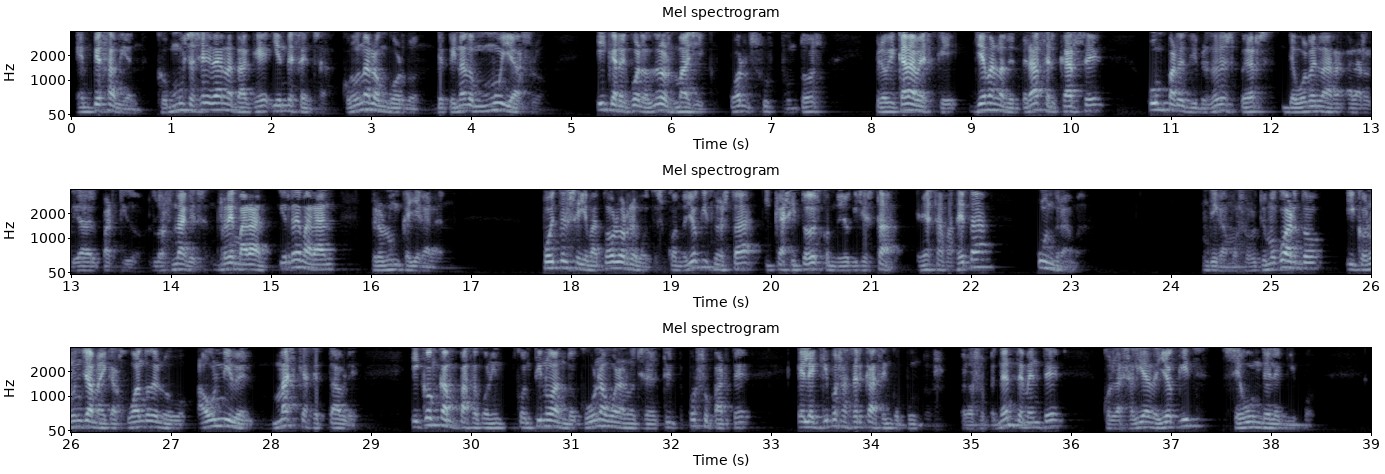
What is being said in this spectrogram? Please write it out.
empieza bien, con mucha seriedad en ataque y en defensa, con un Aaron Gordon de peinado muy afro y que recuerda al de los Magic por sus puntos, pero que cada vez que llevan la Denver a acercarse, un par de triples de los Spurs devuelven a la realidad del partido. Los Nuggets remarán y remarán, pero nunca llegarán. Pointel se lleva todos los rebotes cuando Jokic no está y casi todos cuando Jokic está. En esta faceta, un drama. Llegamos al último cuarto y con un Jamaica jugando de nuevo a un nivel más que aceptable y con Campazo continuando con una buena noche en el triple por su parte, el equipo se acerca a cinco puntos. Pero sorprendentemente, con la salida de Jokic, se hunde el equipo.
